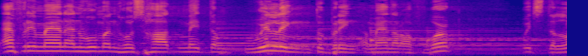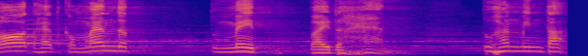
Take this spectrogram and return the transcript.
Every man and woman whose heart made them willing to bring a manner of work which the Lord had commanded to made by the hand. Tuhan minta,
